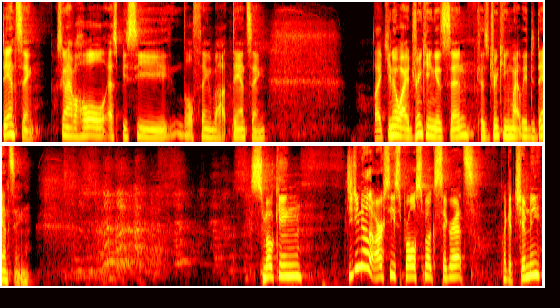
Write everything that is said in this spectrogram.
Dancing. I was going to have a whole SBC little thing about dancing. Like, you know why drinking is sin? Because drinking might lead to dancing. Smoking. Did you know that R.C. Sproul smoked cigarettes like a chimney?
